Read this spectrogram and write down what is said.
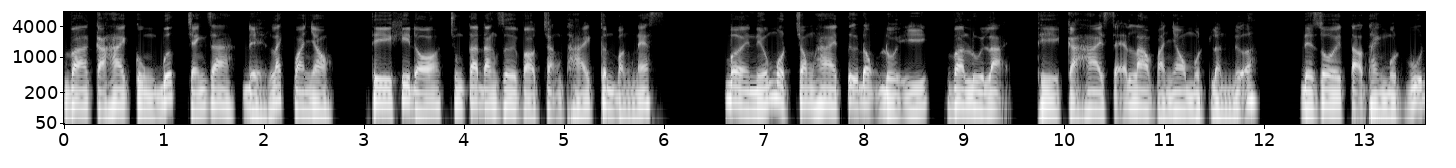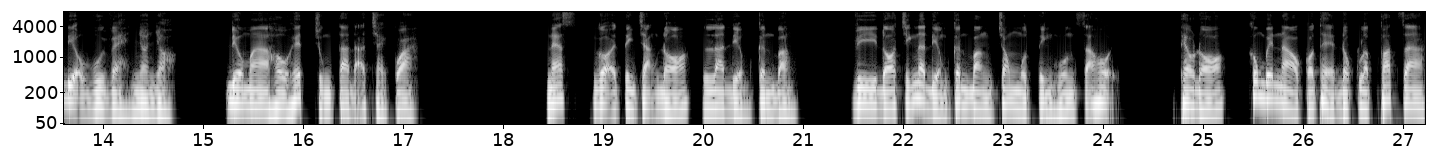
và cả hai cùng bước tránh ra để lách qua nhau, thì khi đó chúng ta đang rơi vào trạng thái cân bằng Ness. Bởi nếu một trong hai tự động đổi ý và lùi lại, thì cả hai sẽ lao vào nhau một lần nữa, để rồi tạo thành một vũ điệu vui vẻ nhỏ nhỏ, điều mà hầu hết chúng ta đã trải qua. Ness gọi tình trạng đó là điểm cân bằng, vì đó chính là điểm cân bằng trong một tình huống xã hội. Theo đó, không bên nào có thể độc lập thoát ra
